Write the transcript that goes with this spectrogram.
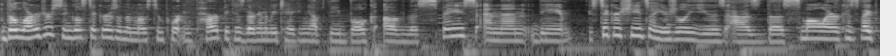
The larger single stickers are the most important part because they're going to be taking up the bulk of the space and then the sticker sheets I usually use as the smaller because like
